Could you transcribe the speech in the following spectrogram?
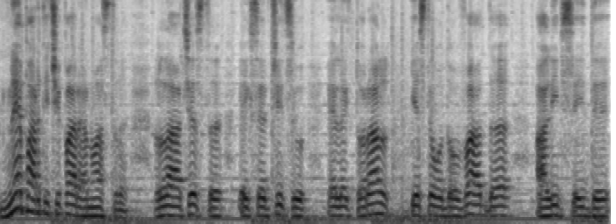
neparticiparea noastră la acest exercițiu electoral este o dovadă a lipsei de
